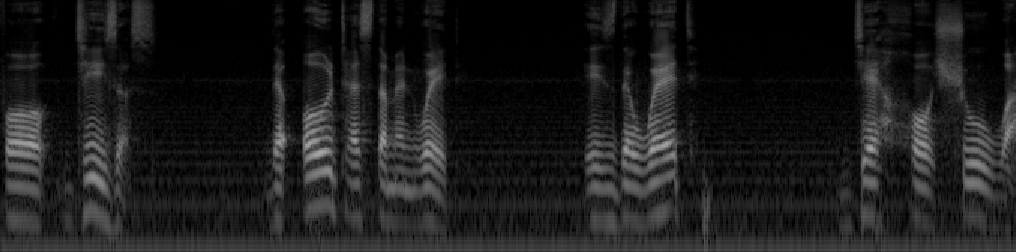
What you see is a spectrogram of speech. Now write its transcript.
for Jesus, the Old Testament word, is the word Jehoshua.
